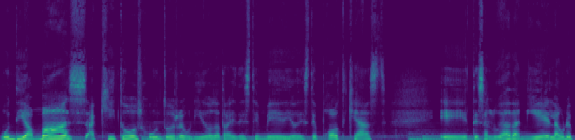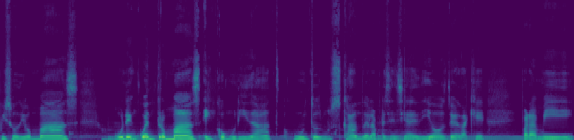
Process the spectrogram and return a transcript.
un día más aquí todos juntos reunidos a través de este medio, de este podcast. Eh, te saluda Daniela, un episodio más, un encuentro más en comunidad, juntos buscando la presencia de Dios. De verdad que para mí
